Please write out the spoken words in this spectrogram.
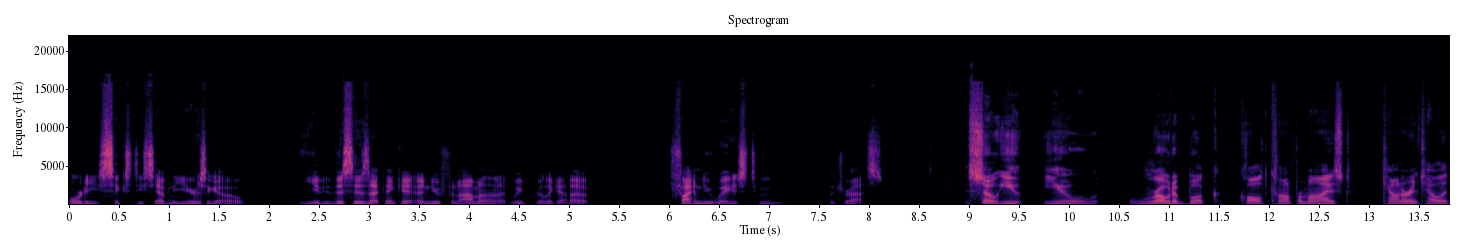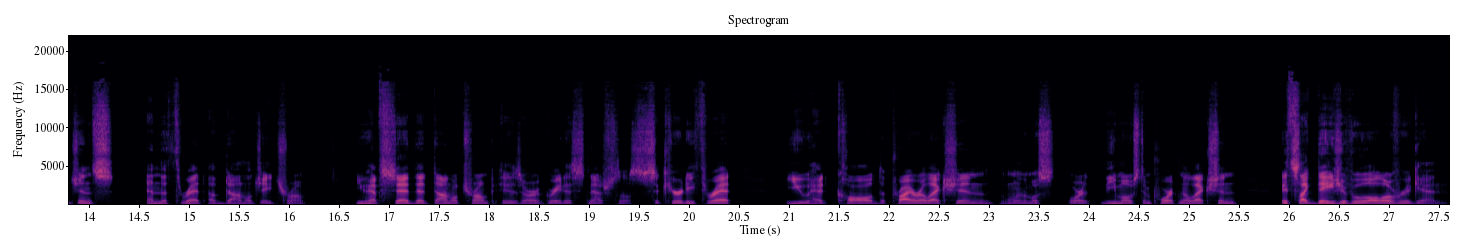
40, 60, 70 years ago. You, this is, I think, a, a new phenomenon that we've really got to find new ways to address. So you you wrote a book called Compromised counterintelligence, and the threat of Donald J. Trump. You have said that Donald Trump is our greatest national security threat. You had called the prior election one of the most, or the most important election. It's like deja vu all over again.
